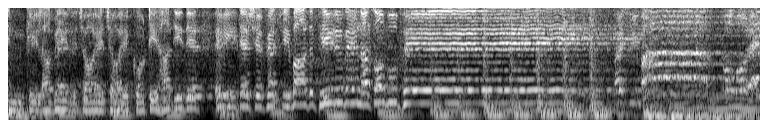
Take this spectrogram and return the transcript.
ইনকিলাবের জয় জয় কোটি হাতিদের এই দেশে ফেসিবাদ ফিরবে না কবু ফের। ফেসিবাদ খবরের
